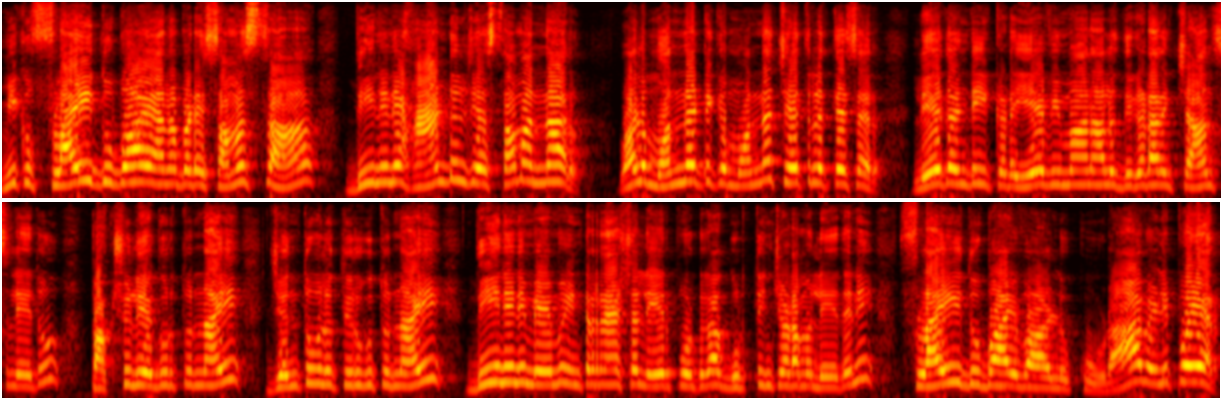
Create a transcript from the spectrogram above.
మీకు ఫ్లై దుబాయ్ అనబడే సంస్థ దీనిని హ్యాండిల్ చేస్తామన్నారు. వాళ్ళు మొన్నటికి మొన్న చేతులెత్తేశారు. లేదండి ఇక్కడ ఏ విమానాలు దిగడానికి ఛాన్స్ లేదు. పక్షులు ఎగురుతున్నాయి జంతువులు తిరుగుతున్నాయి. దీనిని మేము ఇంటర్నేషనల్ ఎయిర్పోర్ట్గా గుర్తించడం లేదని ఫ్లై దుబాయ్ వాళ్ళు కూడా వెళ్ళిపోయారు.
